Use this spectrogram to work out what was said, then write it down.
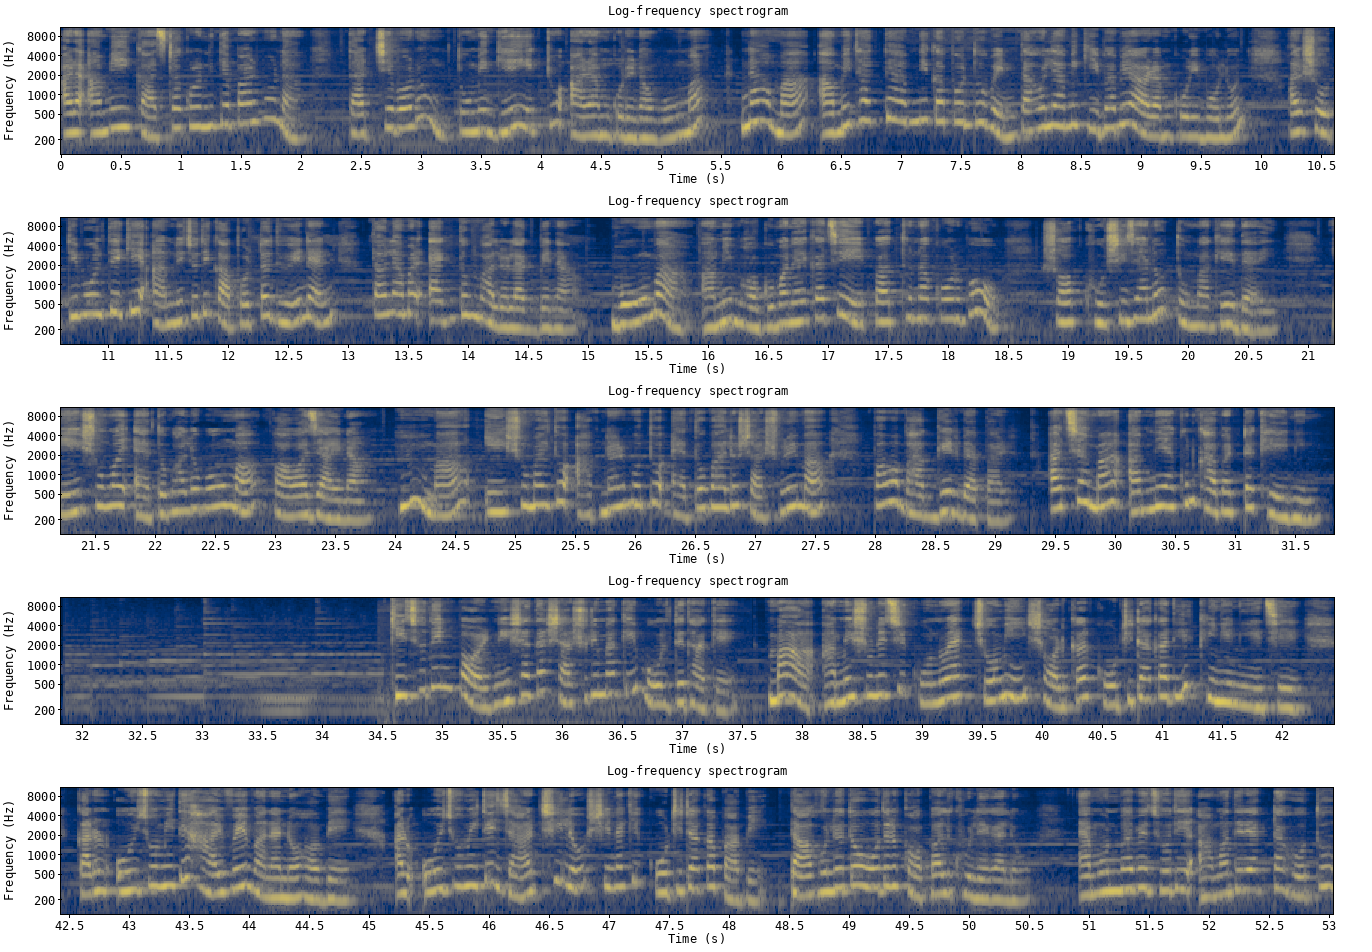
আর আমি এই কাজটা করে নিতে পারব না। তার চেয়ে বরং তুমি গিয়ে একটু আরাম করে নাও, বৌমা। না, মা, আমি থাকতে আপনি কাপড় ধোবেন, তাহলে আমি কীভাবে আরাম করি বলুন? আর সত্যি বলতে কি, আপনি যদি কাপড়টা ধুয়ে নেন, তাহলে আমার একদম ভালো লাগবে না। বৌমা, আমি ভগবানের কাছে এই প্রার্থনা করব, সব খুশি যেন তোমাকে দেয়। এই সময় এত ভালো বৌমা পাওয়া যায় না। হুম, মা, এই সময় তো আপনার মতো এত ভালো শাশুড়ি মা পাওয়া ভাগ্যের ব্যাপার। আচ্ছা মা, আপনি এখন খাবারটা খেয়ে নিন। কিছুদিন পর নিশা তার শাশুড়ি মাকে বলতে থাকে, মা, আমি শুনেছি কোনো এক জমি সরকার কোটি টাকা দিয়ে কিনে নিয়েছে, কারণ ওই জমিতে হাইওয়ে বানানো হবে, আর ওই জমিতে যার ছিল সে নাকি কোটি টাকা পাবে। তাহলে তো ওদের কপাল খুলে গেল। এমনভাবে যদি আমাদের একটা হতো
